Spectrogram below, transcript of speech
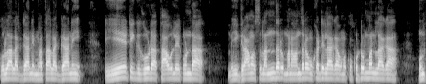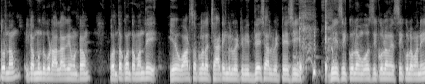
కులాలకు కానీ మతాలకు కానీ ఏటికి కూడా తావు లేకుండా ఈ గ్రామస్తులందరూ మనం అందరం ఒకటిలాగా ఒక కుటుంబంలాగా ఉంటున్నాం. ఇక ముందు కూడా అలాగే ఉంటాం. కొంత కొంతమంది ఏ వాట్సాప్లలో చాటింగ్లు పెట్టి విద్వేషాలు పెట్టేసి బీసీ కులం ఓసీ కులం ఎస్సీ కులం అని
